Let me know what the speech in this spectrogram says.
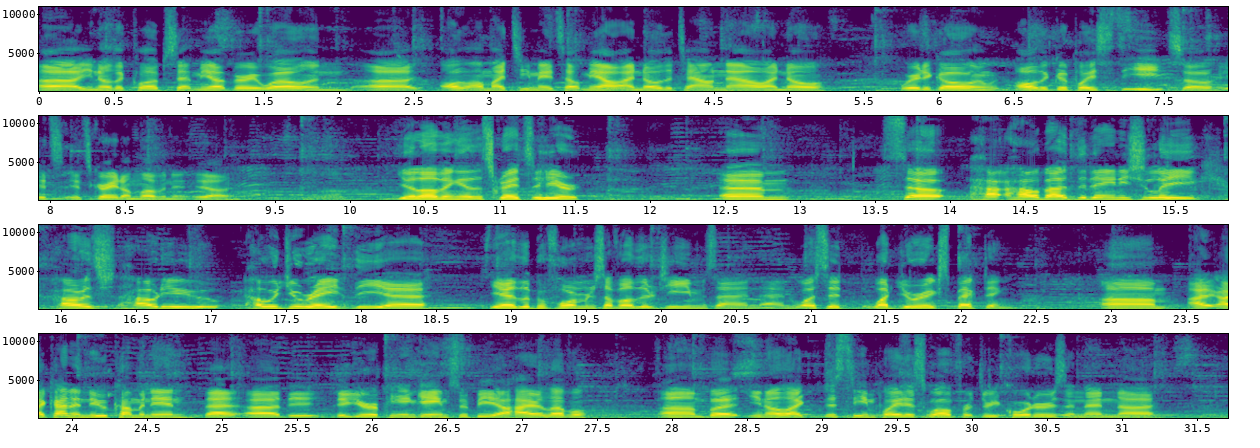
Uh, you know, the club set me up very well, and uh, all, all my teammates helped me out. I know the town now. I know where to go and all the good places to eat. So it's it's great. I'm loving it. Yeah. You're loving it. It's great to hear. Um, so how, how about the Danish league? How is how do you how would you rate the uh, yeah the performance of other teams and and was it what you were expecting? Um, I, I kind of knew coming in that uh, the the European games would be a higher level, um, but you know like this team played us well for three quarters and then uh,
